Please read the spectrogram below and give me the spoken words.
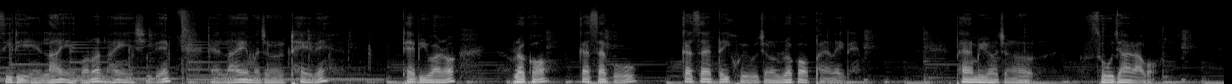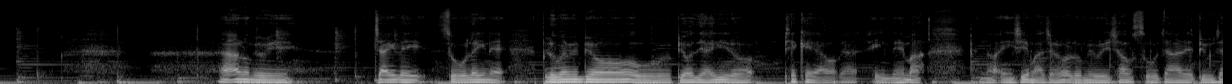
CD in line in ပေါ့နော် line in ရှိတယ်အဲ line in မှာကျွန်တော်ထည့်တယ်ထည့်ပြီးတော့ record cassette ကို cassette တိတ်ခွေကိုကျွန်တော် record ဖန်လိုက်တယ်ဖန်ပြီးတော့ကျွန်တော်ဆိုကြတာပေါ့အဲအဲ့လိုမျိုးကြီးကြိုက်လိုက်ဆိုလိုက်နဲ့ဘယ်လိုပဲပြောဟိုပြောစရာကြီးတော့ဖြစ်ခဲ့တာပေါ့ဗျာအိမ်ထဲမှာနော်အိမ်ရှိမှာကျွန်တော်တို့အလိုမျိုးတွေရှောက်ဆိုကြတယ်ပြူကြ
